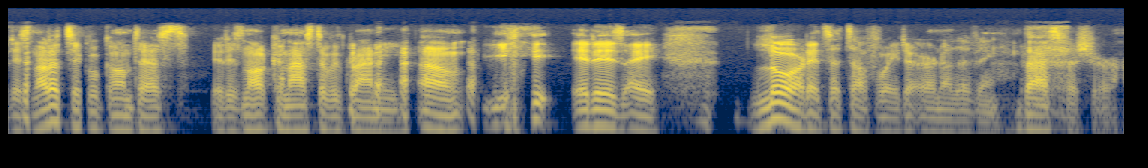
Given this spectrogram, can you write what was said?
it is not a tickle contest. It is not canasta with granny. Um, it is a Lord, it's a tough way to earn a living. That's for sure.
